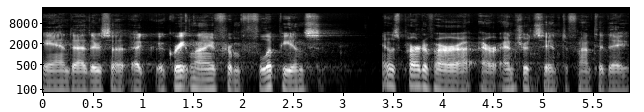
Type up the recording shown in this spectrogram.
And uh, there's a, a, a, great line from Philippians, and it was part of our, uh, our entrance antiphon today.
